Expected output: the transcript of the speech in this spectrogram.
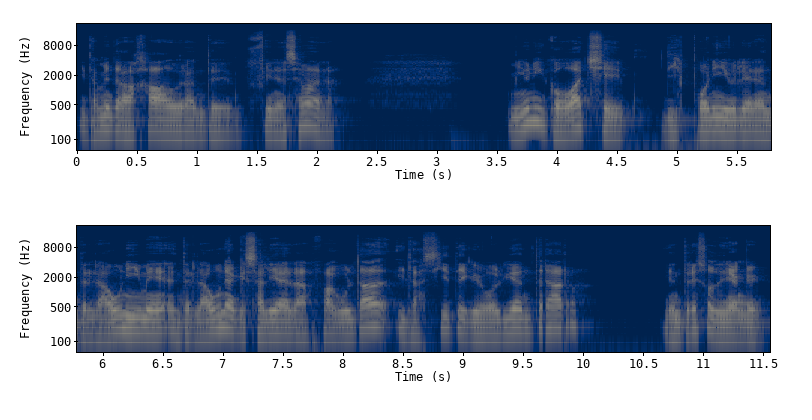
Y también trabajaba durante fines de semana. Mi único bache disponible era entre la, una y entre la una que salía de la facultad y las 7 que volvía a entrar. Y entre eso tenían que,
